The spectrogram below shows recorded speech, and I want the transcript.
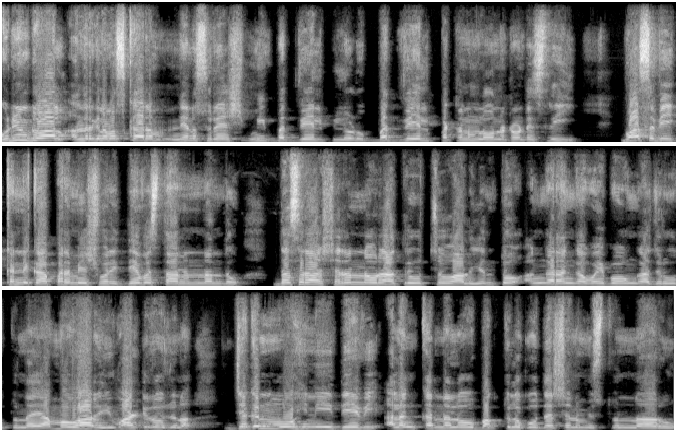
good evening to all. అందరికి నమస్కారం. నేను సురేష్ మీ బద్వేల్ పిల్లోడు. బద్వేల్ పట్టణంలో ఉన్నటువంటి శ్రీ వాసవి కన్యకా పరమేశ్వరి దేవస్థానం నందు దసరా శరన్నవరాత్రి ఉత్సవాలు ఎంతో అంగరంగ వైభవంగా జరుగుతున్నాయి. అమ్మవారు ఇవాటి రోజున జగన్మోహిని దేవి అలంకరణలో భక్తులకు దర్శనమిస్తున్నారు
